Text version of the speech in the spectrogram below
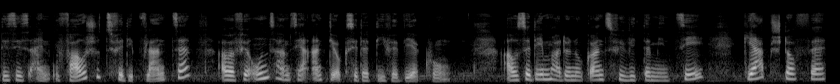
Das ist ein UV-Schutz für die Pflanze, aber für uns haben sie eine antioxidative Wirkung. Außerdem hat er noch ganz viel Vitamin C, Gerbstoffe,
